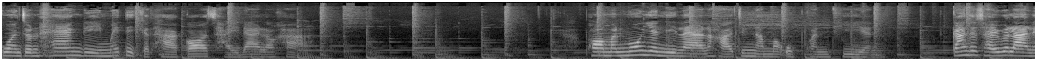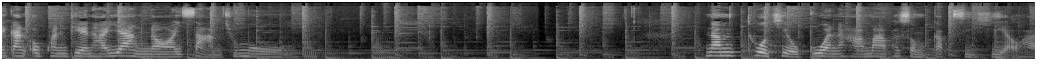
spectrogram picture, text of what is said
กวนจนแห้งดีไม่ติดกระทะก็ใช้ได้แล้วค่ะ พอมันม่วงเย็นดีแล้วนะคะ จึงนำมาอบควันเทียนการจะใช้เวลาในการอบควันเทียนนะคะอย่างน้อย 3 ชั่วโมงนำถั่วเขียวกวนนะคะมาผสมกับสีเขียวค่ะ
